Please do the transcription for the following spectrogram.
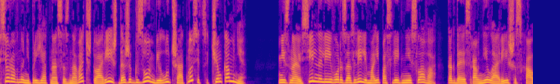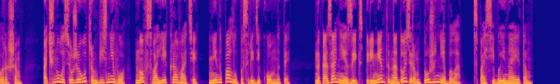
все равно неприятно осознавать, что Арейш даже к зомби лучше относится, чем ко мне. Не знаю, сильно ли его разозлили мои последние слова, когда я сравнила Арейша с Халрошем. Очнулась уже утром без него, но в своей кровати, не на полу посреди комнаты. Наказания за эксперименты над озером тоже не было. Спасибо и на этом.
